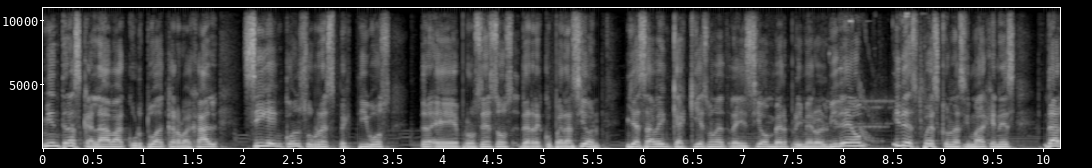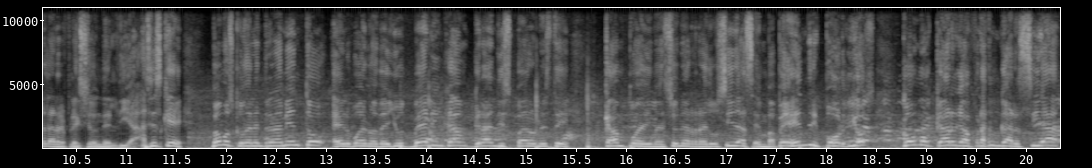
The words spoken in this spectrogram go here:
mientras Calaba, Courtois, Carvajal siguen con sus respectivos eh, procesos de recuperación. Ya saben que aquí es una tradición ver primero el video y después con las imágenes dar la reflexión del día. Así es que vamos con el entrenamiento. El bueno de Jude Bellingham, gran disparo en este campo de dimensiones reducidas. Mbappé, Henry, por Dios, cómo carga Fran García.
